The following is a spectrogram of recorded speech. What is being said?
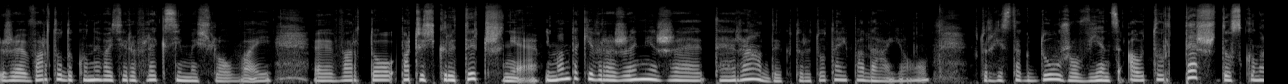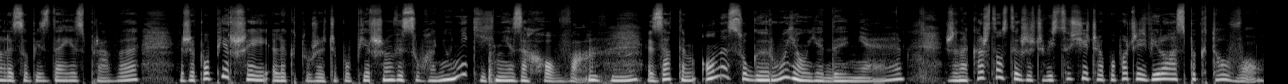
że warto dokonywać refleksji myślowej, e, warto patrzeć krytycznie. I mam takie wrażenie, że te rady, które tutaj padają, których jest tak dużo, więc autor też doskonale sobie zdaje sprawę, że po pierwszej lekturze czy po pierwszym wysłuchaniu nikt ich nie zachowa. Mhm. Zatem one sugerują jedynie, że na każdą z tych rzeczywistości trzeba popatrzeć wieloaspektowo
